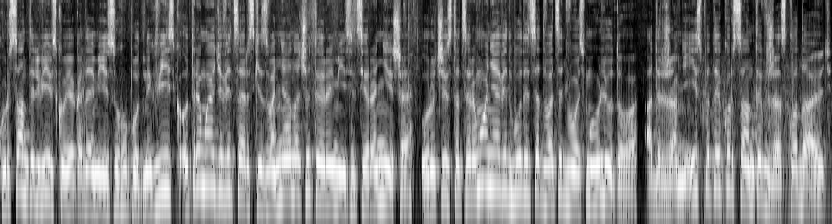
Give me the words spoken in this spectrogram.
Курсанти Львівської академії сухопутних військ отримають офіцерські звання на 4 місяці раніше. Урочиста церемонія відбудеться 28 лютого, а державні іспити курсанти вже складають.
